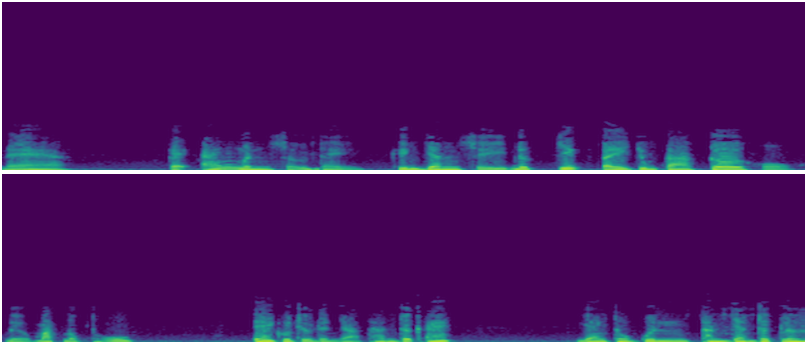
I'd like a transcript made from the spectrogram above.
Nè, cái án minh sử này khiến danh sĩ đức chiết Tây chúng ta cơ hồ đều mắc độc thủ. Ý của triều đình nhà Thanh rất ác. Giảng Thông Huynh thanh danh rất lớn.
